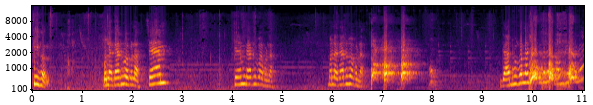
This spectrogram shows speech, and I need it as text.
কি হ'ল ব'লা গা ধুবা ব'লা চেম চেম গা ধুবা ব'লা ব'লা গা ধুবা ব'লা গা ধুব লাগে আজিকালি গৰম দিন লাগে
